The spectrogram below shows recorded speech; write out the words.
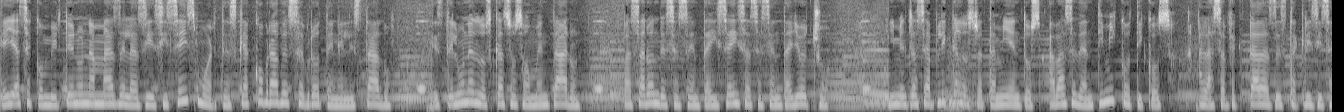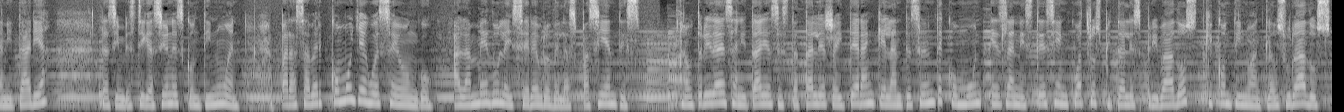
ella se convirtió en una más de las 16 muertes que ha cobrado ese brote en el estado. Este lunes los casos aumentaron, pasaron de 66 a 68. Y mientras se aplican los tratamientos a base de antimicóticos a las afectadas de esta crisis sanitaria, las investigaciones continúan para saber cómo llegó ese hongo a la médula y cerebro de las pacientes. Autoridades sanitarias estatales reiteran que el antecedente común es la anestesia en cuatro hospitales privados que continúan clausurados.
